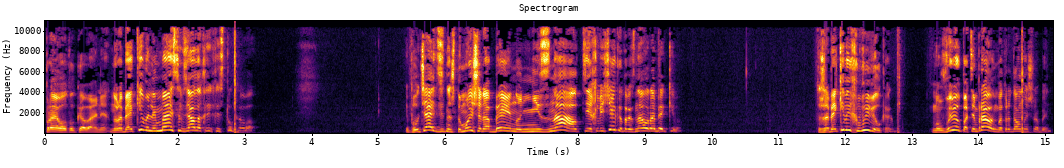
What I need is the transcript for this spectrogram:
правила толкования, но Раби Акива Лимайса взял их и истолковал. И получается действительно, что мой Шарабейну не знал тех вещей, которые знал Раби Акива. Потому что Раби Акива их вывел как бы. Ну, вывел по тем правилам, которые дал мой Шарабейну.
